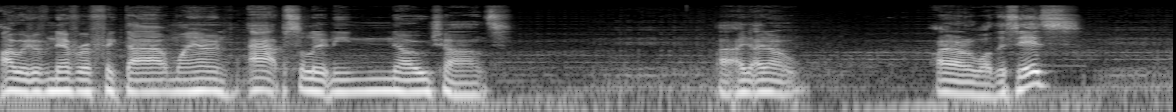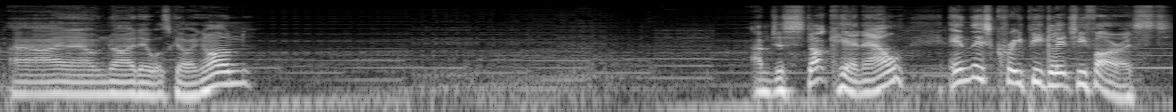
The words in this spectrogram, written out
I would have never figured that out on my own. Absolutely no chance. I, I don't... I don't know what this is. I have no idea what's going on. I'm just stuck here now, in this creepy glitchy forest.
